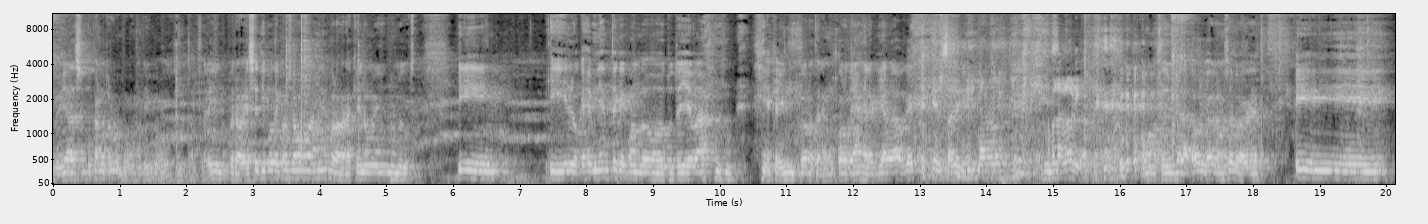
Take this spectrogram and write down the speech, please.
voy a buscar otro grupo, no digo tan feliz, ¿no? pero ese tipo de cosas, pues, la verdad es que no me, no me gusta. Y, y lo que es evidente que cuando tú te llevas, y es que hay un coro, tenemos un coro de Ángel aquí al lado que, que sale Como la gloria. como no sé, un velatorio algo, no sé, pero que... Y,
